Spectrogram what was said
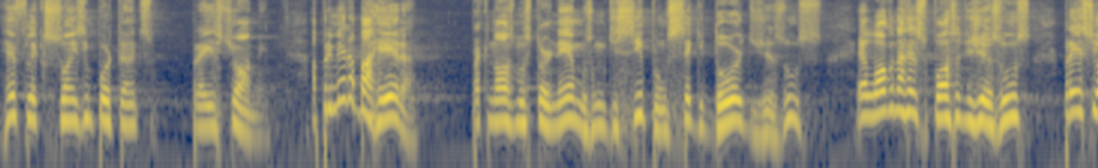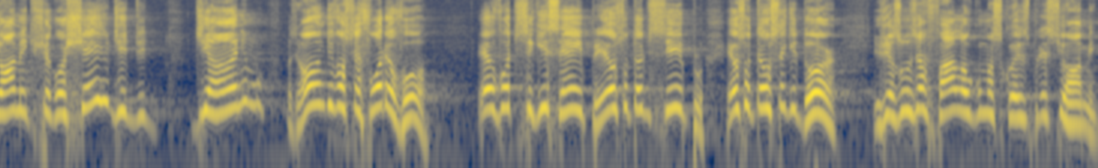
reflexões importantes para este homem. A primeira barreira para que nós nos tornemos um discípulo, um seguidor de Jesus, é logo na resposta de Jesus para esse homem que chegou cheio de, de, de ânimo, assim, onde você for eu vou, eu vou te seguir sempre, eu sou teu discípulo, eu sou teu seguidor. E Jesus já fala algumas coisas para esse homem.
